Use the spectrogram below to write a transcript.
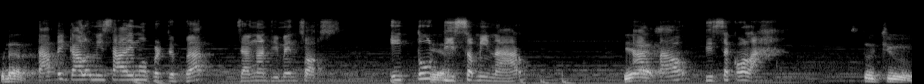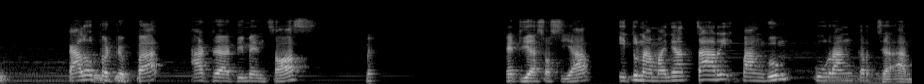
Benar. tapi kalau misalnya mau berdebat jangan di mensos itu Iya. di seminar Yes. atau di sekolah Setuju. Kalau Setuju. berdebat ada di mensos, media sosial, itu namanya cari panggung kurang kerjaan.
